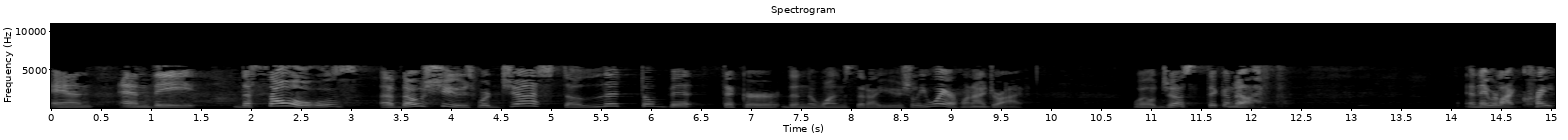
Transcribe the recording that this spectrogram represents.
And and the the soles of those shoes were just a little bit thicker than the ones that I usually wear when I drive. Well, just thick enough. And they were like crepe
